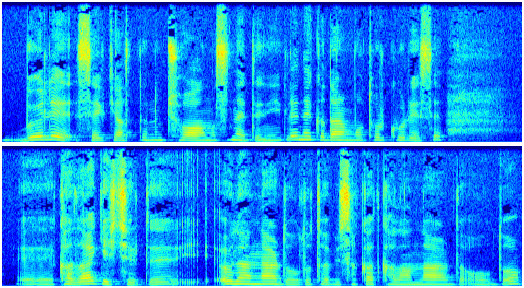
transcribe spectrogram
böyle sevkiyatların çoğalması nedeniyle ne kadar motor kuryesi e, kaza geçirdi. Ölenler de oldu tabii sakat kalanlar da oldu.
